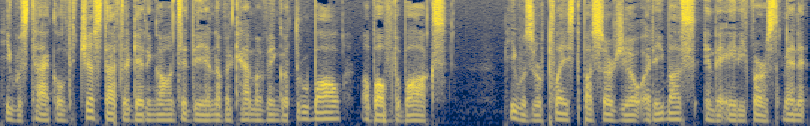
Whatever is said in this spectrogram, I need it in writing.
he was tackled just after getting onto the end of a Camavinga through ball above the box. He was replaced by Sergio Arribas in the 81st minute.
